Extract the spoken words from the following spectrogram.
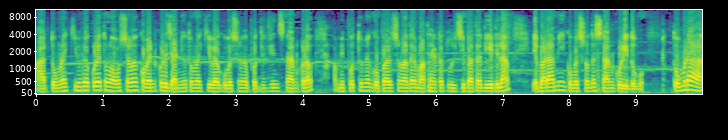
আর তোমরা কীভাবে করে তোমরা অবশ্যই আমাকে কমেন্ট করে জানিও তোমরা কীভাবে গোপাল সোনাকে প্রতিদিন স্নান করাও। আমি প্রথমে গোপাল সোনাদের মাথায় একটা তুলসী পাতা দিয়ে দিলাম। এবার আমি গোপাল সোনাদের স্নান করিয়ে দেবো। তোমরা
